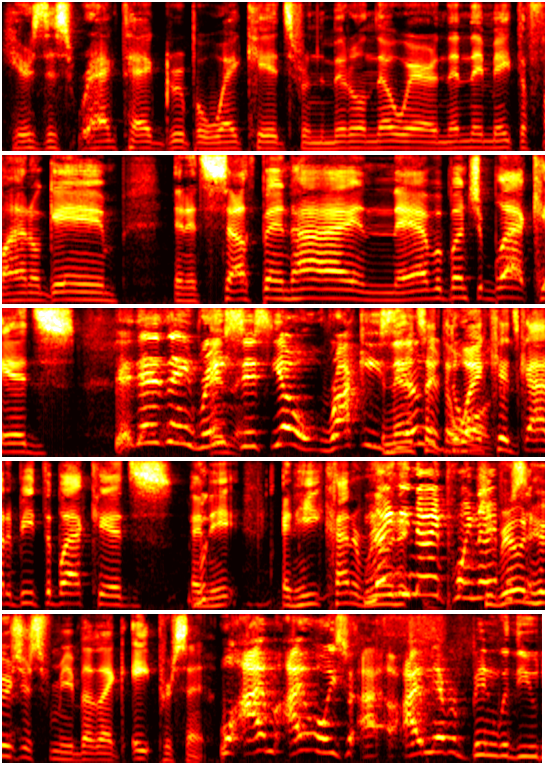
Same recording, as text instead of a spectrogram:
here's this ragtag group of white kids from the middle of nowhere, and then they make the final game, and it's South Bend High, and they have a bunch of black kids, That, that ain't racist. yo, Rocky's and then the it's like the white kids got to beat the black kids, and he and he kind of ruined 99.9%. He ruined Hoosiers for me by like eight percent. Well, I'm. I always. I, I've never been with you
